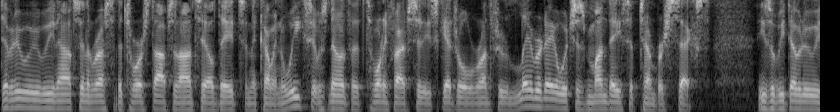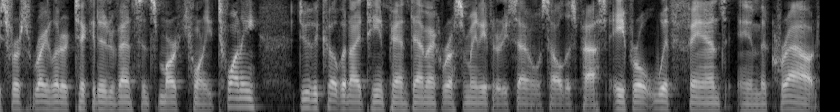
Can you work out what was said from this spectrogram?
WWE will be announcing the rest of the tour stops and on sale dates in the coming weeks. It was noted that the 25 city schedule will run through Labor Day, which is Monday, September 6th. These will be WWE's first regular ticketed event since March 2020. Due to the COVID 19 pandemic, WrestleMania 37 was held this past April with fans in the crowd.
